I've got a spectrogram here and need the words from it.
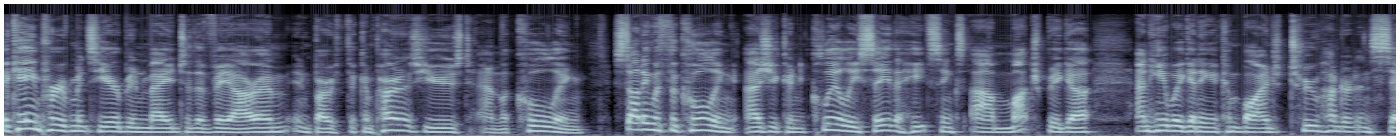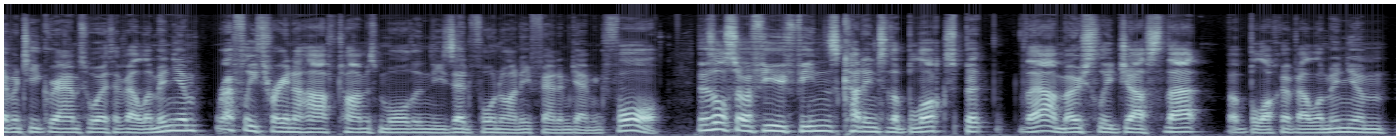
The key improvements here have been made to the VRM in both the components used and the cooling. Starting with the cooling, as you can clearly see, the heat sinks are much bigger, and here we're getting a combined 270 grams worth of aluminium, roughly three and a half times more than the Z490 Phantom Gaming 4. There's also a few fins cut into the blocks, but they are mostly just that, a block of aluminium.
